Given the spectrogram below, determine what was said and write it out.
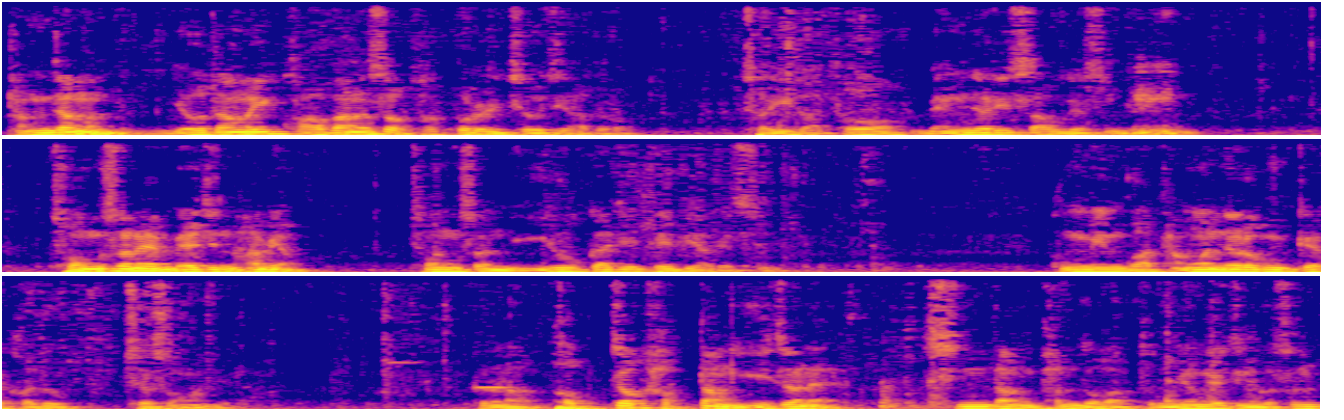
당장은 여당의 과반의석 확보를 저지하도록 저희가 더 맹렬히 싸우겠습니다. 총선에 매진하며 총선 이후까지 대비하겠습니다. 국민과 당원 여러분께 거듭 죄송합니다. 그러나 법적 합당 이전에 신당 판도가 분명해진 것은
